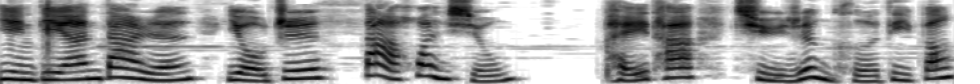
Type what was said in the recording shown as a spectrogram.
印第安大人有只大浣熊，陪他去任何地方。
